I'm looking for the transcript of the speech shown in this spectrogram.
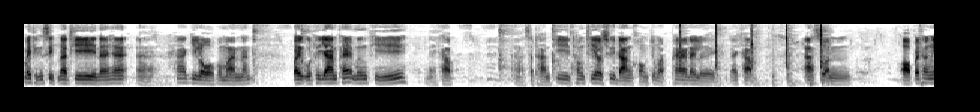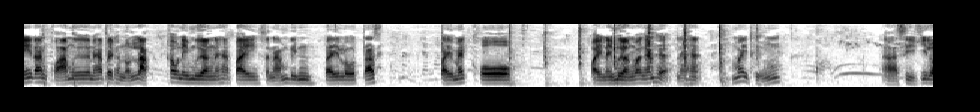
ไม่ถึงสิบนาทีนะฮะอ่าห้ากิโลประมาณนั้น ไปอุทยานแพะเมืองผีนะครับสถานที่ท่องเที่ยวชื่อดังของจังหวัดแพร่ได้เลยนะครับ อ่าส่วนออกไปทางนี้ด้านขวามือนะฮะไปถนนหลักเข้าในเมืองนะฮะไปสนามบินไปโลตัส ไปแมคโคร ไปในเมืองว่างั้นเถอะนะฮะไม่ถึงอ่าสี่กิโล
